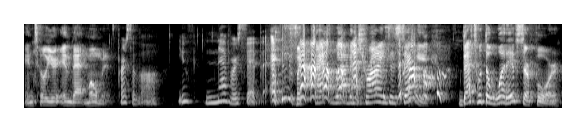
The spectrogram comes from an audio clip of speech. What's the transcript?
until you're in that moment. First of all, you've never said that. But that's what I've been trying to say. That's what the what ifs are for.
